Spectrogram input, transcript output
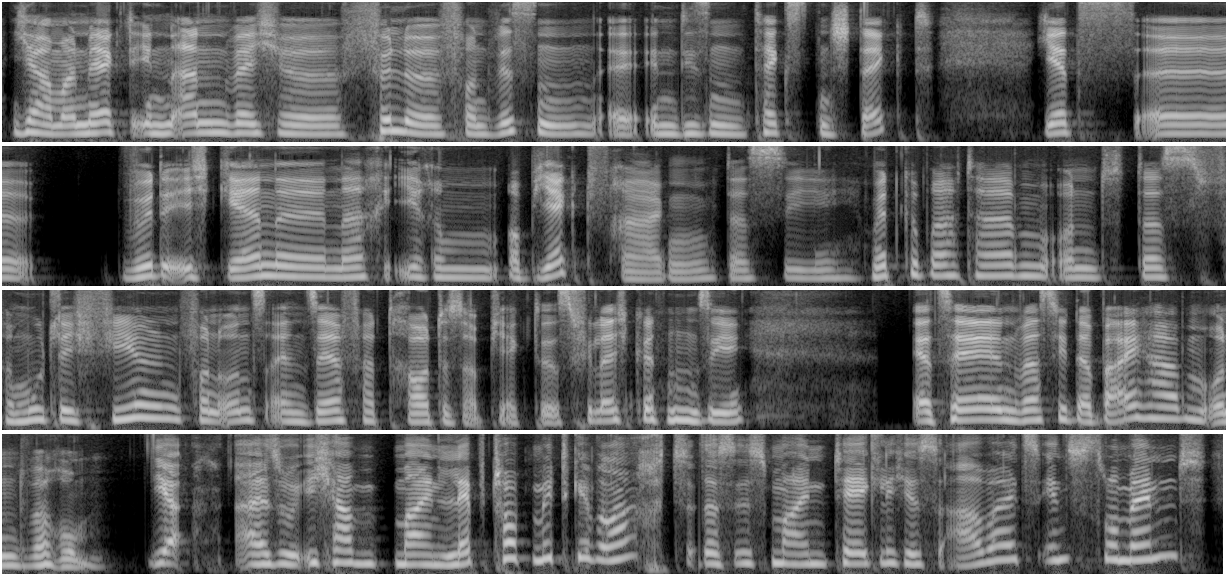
Ja, man merkt Ihnen an, welche Fülle von Wissen äh, in diesen Texten steckt. Jetzt äh, würde ich gerne nach Ihrem Objekt fragen, das Sie mitgebracht haben und das vermutlich vielen von uns ein sehr vertrautes Objekt ist. Vielleicht könnten Sie erzählen, was Sie dabei haben und warum. Ja, also ich habe meinen Laptop mitgebracht. Das ist mein tägliches Arbeitsinstrument.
